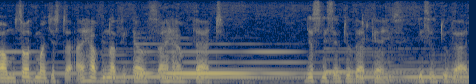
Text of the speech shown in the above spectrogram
um, South Manchester. I have nothing else, I have that. Just listen to that, guys. Listen to that.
